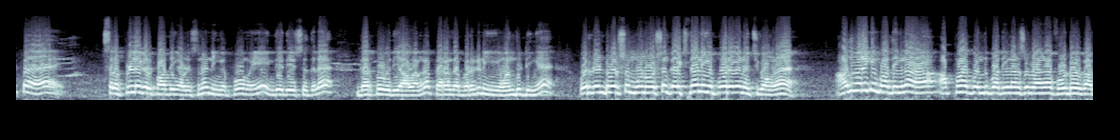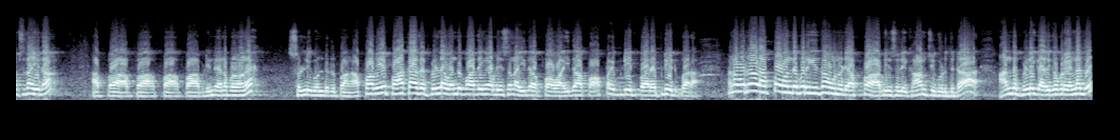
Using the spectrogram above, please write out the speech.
இப்ப சில பிள்ளைகள் பார்த்தீங்க அப்படின்னு சொன்னா நீங்க போவீங்க இந்திய தேசத்துல கர்ப்பவதி ஆவாங்க? பிறந்த பிறகு நீங்க வந்துட்டீங்க. ஒரு ரெண்டு வருஷம் மூணு வருஷம் கழிச்சு தான் நீங்க போறீங்கன்னு வச்சுக்கோங்களேன். அது வரைக்கும் பார்த்தீங்கன்னா அப்பாவுக்கு வந்து பார்த்தீங்கன்னா என்ன சொல்லுவாங்க? ஃபோட்டோ காமிச்சு தான் இதுதான் அப்பா அப்பா அப்பா அப்பா அப்படின்னு என்ன பண்ணுவாங்க? சொல்லி கொண்டு இருப்பாங்க அப்பாவையே பார்க்காத பிள்ளை வந்து பார்த்தீங்க அப்படின்னு சொன்னால் இது அப்பாவா? இது அப்பா? அப்பா இப்படி இருப்பாரா? எப்படி இருப்பாரா? ஆனால் ஒரு நாள் அப்பா வந்த பிறகு இதுதான் உன்னுடைய அப்பா அப்படின்னு சொல்லி காமிச்சு கொடுத்துட்டா அந்த பிள்ளைக்கு அதுக்கப்புறம் என்னது?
